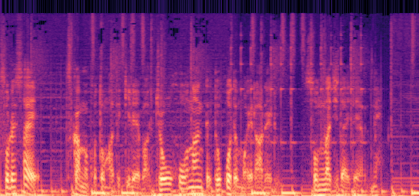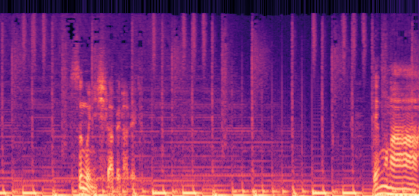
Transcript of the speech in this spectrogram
それさえ掴むことができれば情報なんてどこでも得られる。そんな時代だよね。すぐに調べられる。でもな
